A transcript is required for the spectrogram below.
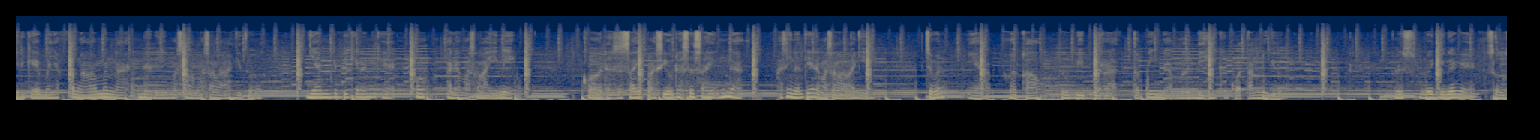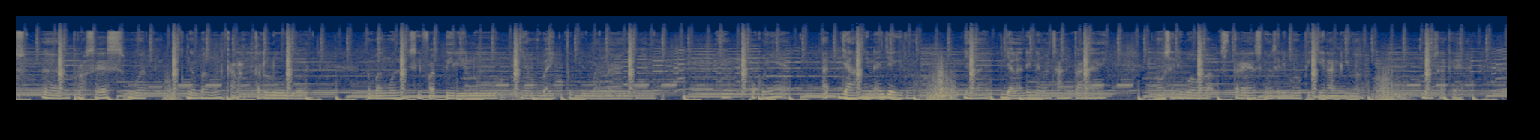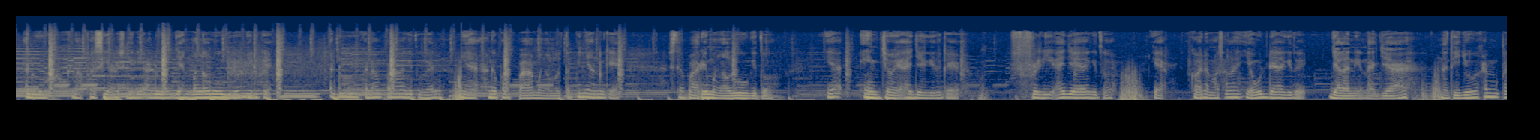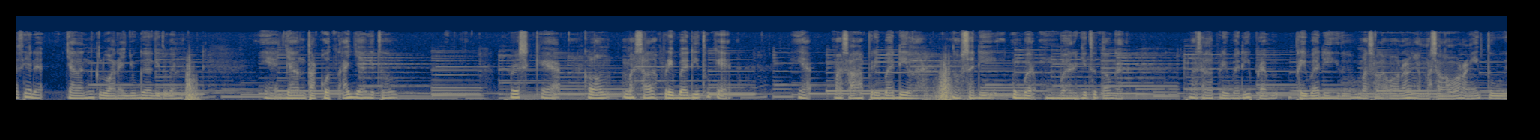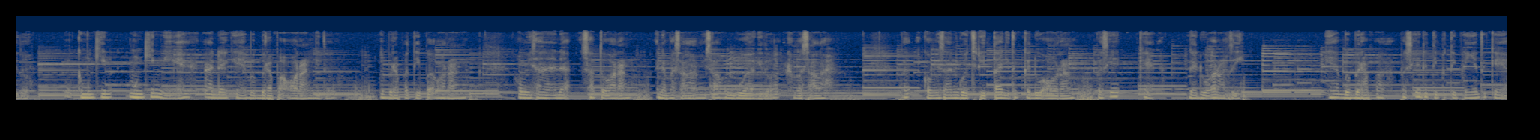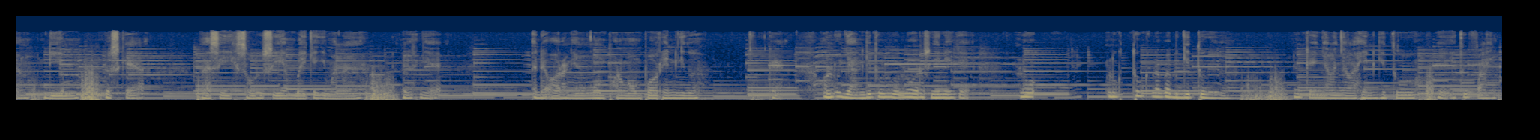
Jadi kayak banyak pengalaman lah dari masalah-masalah gitu. Jangan berpikiran kayak oh ada masalah ini. Kalau udah selesai pasti udah selesai. Enggak pasti nanti ada masalah lagi. Cuman ya bakal lebih berat tapi nggak melebihi kekuatan lu gitu terus lu juga kayak solus, uh, proses buat ngebangun karakter lu gitu kan. Ngebangun sifat diri lu yang baik tuh gimana gitu kan. Ya, pokoknya jalanin aja gitu. Jalan jalanin dengan santai. Nggak usah dibawa stres nggak usah dibawa pikiran gitu. Nggak usah kayak aduh kenapa sih harus gini? Aduh jangan mengeluh gitu. Jadi kayak aduh kenapa? gitu kan. Ya nggak apa-apa mengeluh tapi jangan kayak setiap hari mengeluh gitu. Ya enjoy aja gitu kayak free aja gitu. Ya kalau ada masalah ya udah gitu jalanin aja. Nanti juga kan pasti ada jalan keluarnya juga gitu kan. Ya jangan takut aja gitu. Terus kayak kalau masalah pribadi tuh kayak ya masalah pribadi lah. Nggak usah diumbar-umbar gitu tau nggak masalah pribadi pribadi gitu masalah orang ya masalah orang itu gitu. Kemungkin mungkin nih ya ada kayak beberapa orang gitu beberapa tipe orang. Kalau misalnya ada satu orang ada masalah misal gue gitu ada masalah kalau misalnya gue cerita gitu ke dua orang pasti kayak gak dua orang sih. Ya beberapa pasti ada tipe-tipenya tuh kayak yang diem terus kayak ngasih solusi yang baiknya gimana. Terus kayak ada orang yang ngompor-ngomporin gitu. Kayak oh lu jangan gitu lu, lu harus gini. Kayak lu lu tuh kenapa begitu? Gitu. Lu kayak nyalah-nyalahin gitu. Ya itu paling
